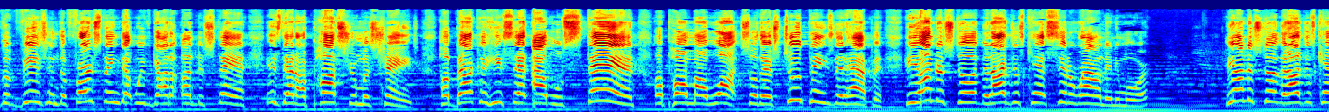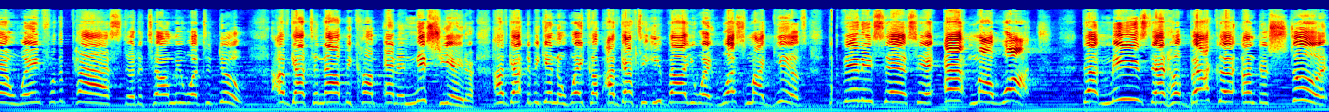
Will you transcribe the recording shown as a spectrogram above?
the vision, the first thing that we've got to understand is that our posture must change. Habakkuk, he said, I will stand upon my watch. So there's two things that happen. He understood that I just can't sit around anymore. He understood that I just can't wait for the pastor to tell me what to do. I've got to now become an initiator. I've got to begin to wake up. I've got to evaluate what's my gifts. But then he says here, at my watch. That means that Habakkuk understood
